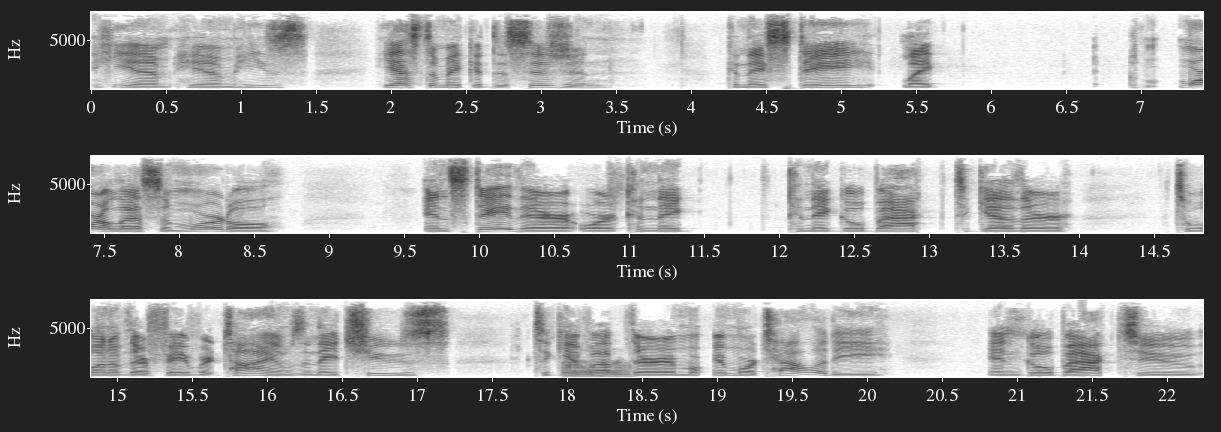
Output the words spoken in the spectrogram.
him him he's he has to make a decision. Can they stay like more or less immortal and stay there or can they can they go back together to one of their favorite times and they choose to give up mm-hmm. their Im- immortality and go back to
